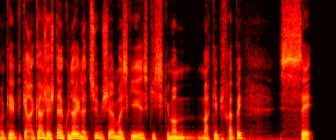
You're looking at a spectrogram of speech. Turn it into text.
OK. Puis quand, j'ai jeté un coup d'œil là-dessus, Michel, moi, ce qui, ce qui, ce qui m'a marqué puis frappé, c'est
